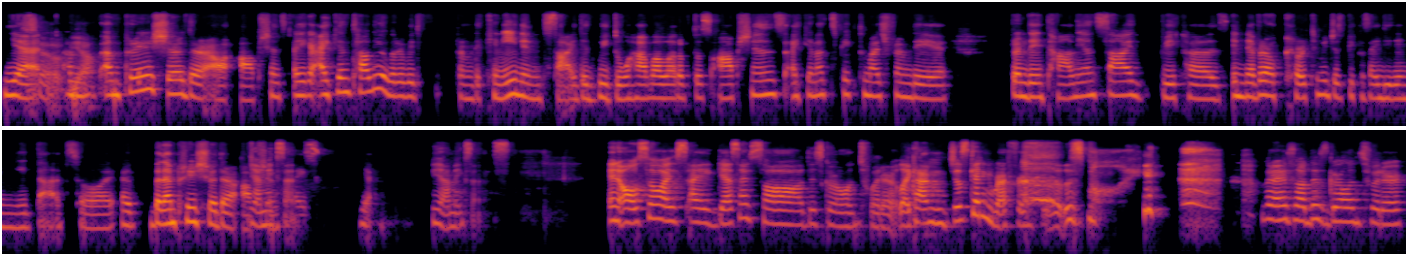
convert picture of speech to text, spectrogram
Yeah, so, I'm, yeah. I'm pretty sure there are options. I, I can tell you a little bit from the Canadian side that we do have a lot of those options. I cannot speak too much from the from the Italian side because it never occurred to me just because I didn't need that. So I, I but I'm pretty sure there are options. Yeah, makes sense. Like, yeah. Yeah, makes sense. And also I I guess I saw this girl on Twitter. Like I'm just getting references at this point. but I saw this girl on Twitter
